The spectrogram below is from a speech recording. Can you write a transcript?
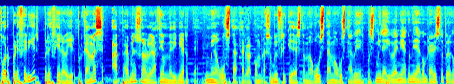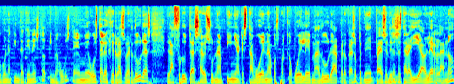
por preferir, prefiero ir, porque además a- para mí no es una obligación, me divierte, me gusta hacer la compra, soy muy friki de esto, me gusta, me gusta ver, pues mira, yo venía con idea de comprar esto, pero qué buena pinta tiene esto, y me gusta, y me gusta elegir las verduras, la fruta, sabes, una piña que está buena, pues porque huele, madura, pero claro, para eso tienes que estar allí a olerla, ¿no?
